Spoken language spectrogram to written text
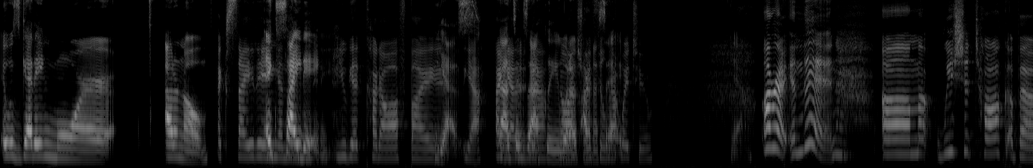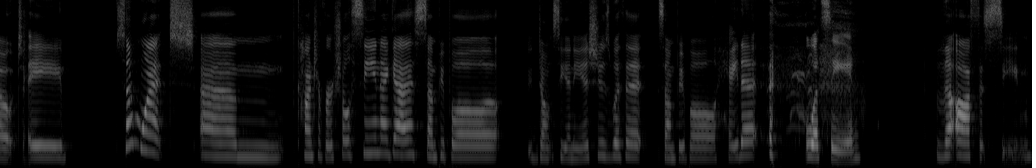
it was getting more. I don't know. exciting. and Exciting. you get cut off by. Yes, Yeah. I that's it, yeah. exactly No, what I was trying I to feel that way too. Yeah. All right, and then um we should talk about a somewhat um controversial scene, I guess. Some people don't see any issues with it. Some people hate it. What scene? the office scene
